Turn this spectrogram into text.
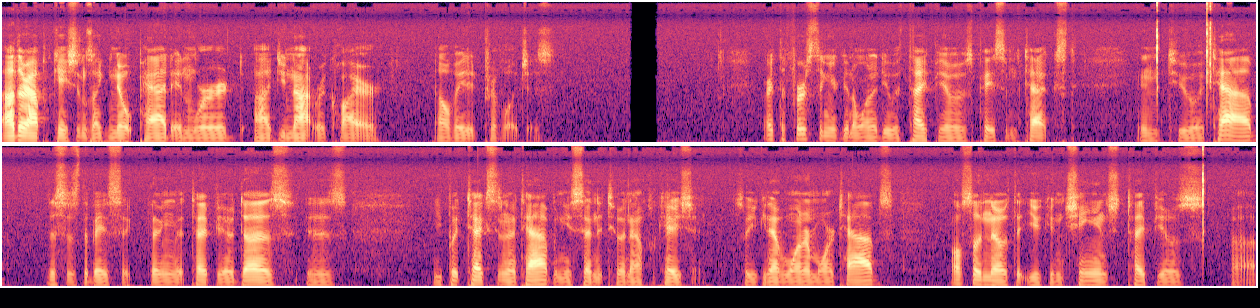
Other applications like Notepad and Word uh, do not require elevated privileges. Alright, the first thing you're going to want to do with TypYo is paste some text into a tab, this is the basic thing that TypYo does, is you put text in a tab and you send it to an application. So you can have one or more tabs. Also note that you can change TypYo's uh,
